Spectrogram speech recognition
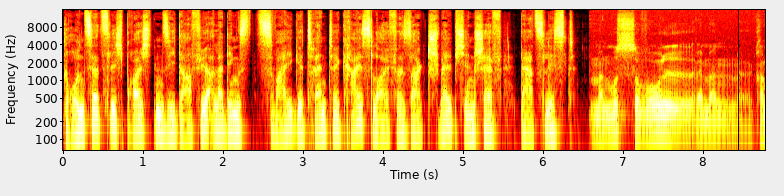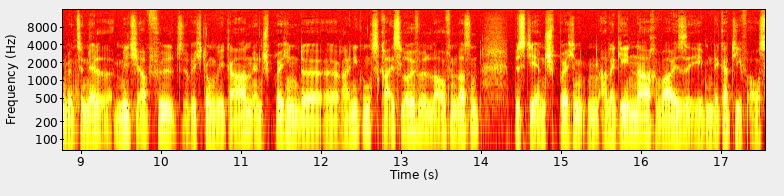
Grundsätzlich bräuchten sie dafür allerdings zwei getrennte Kreisläufe, sagt Schwälbchenchef Berz List. Man muss sowohl, wenn man konventionell Milch abfüllt, Richtung vegan entsprechende äh, Reinigungskreisläufe laufen lassen, bis die entsprechenden Allergennachweise eben negativ ausfallen.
